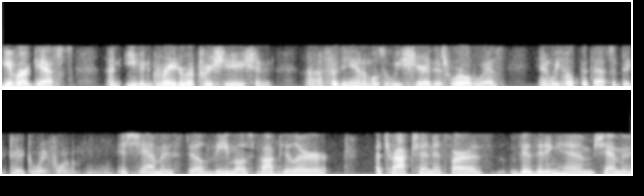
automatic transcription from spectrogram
give our guests an even greater appreciation uh, for the animals that we share this world with, and we hope that that's a big takeaway for them. Is Shamu still the most popular attraction as far as visiting him, Shamu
